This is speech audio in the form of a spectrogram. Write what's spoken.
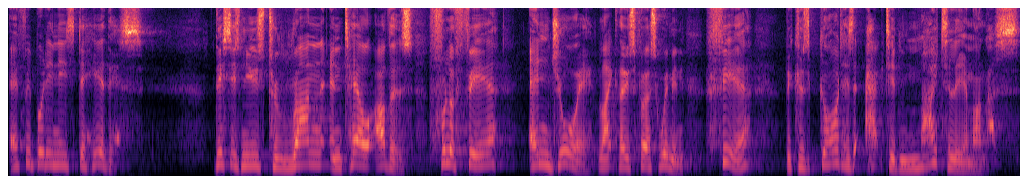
Everybody needs to hear this. This is news to run and tell others, full of fear and joy, like those first women. Fear because God has acted mightily among us,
